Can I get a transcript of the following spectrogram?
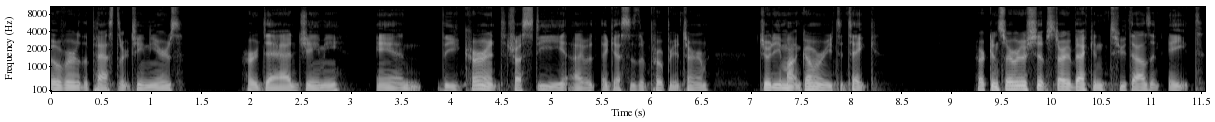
over the past 13 years. Her dad, Jamie, and the current trustee, I, guess is the appropriate term, Jodi Montgomery, to take. Her conservatorship started back in 2008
